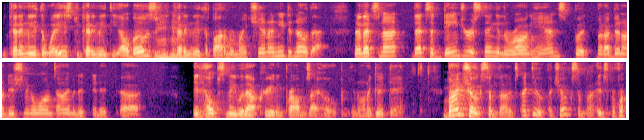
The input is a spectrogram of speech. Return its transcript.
You cutting me at the waist? You cutting me at the elbows? Are you mm-hmm. cutting me at the bottom of my chin? I need to know that. Now that's not that's a dangerous thing in the wrong hands, but but I've been auditioning a long time and it and it uh, it helps me without creating problems. I hope you know on a good day. But I choke sometimes. I do. I choke sometimes. It's before,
